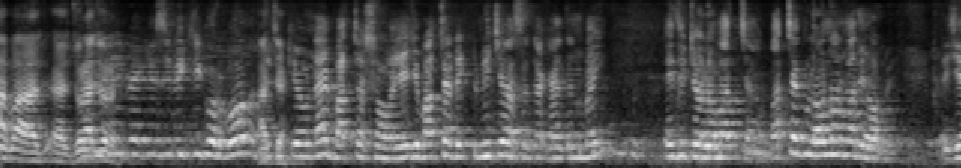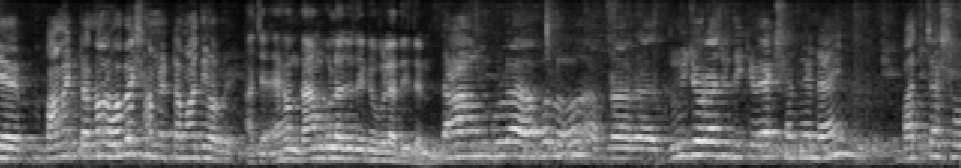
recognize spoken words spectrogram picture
না বা জোড়া জোড়া Family package ই বিক্রি করব আচ্ছা। কেউ নেয় বাচ্চা সহ এই যে বাচ্চাটা একটু নিচে আছে দেখাই দেন ভাই। এই দুটো হলো বাচ্চা। বাচ্চাগুলো নর্মাদি হবে। এই যে বামেরটা নর হবে সামনেরটা মাদি হবে। আচ্ছা এখন দামগুলো যদি একটু বলে দিতেন। দামগুলো হলো আপনার দুই জোড়া যদি কেউ একসাথে নেয় বাচ্চা সহ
